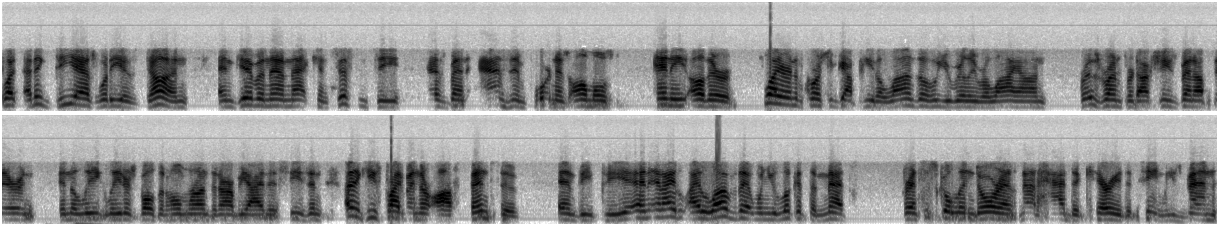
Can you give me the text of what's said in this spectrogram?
But I think Diaz, what he has done and given them that consistency has been as important as almost any other player. And of course, you've got Pete Alonso, who you really rely on for his run production. He's been up there in, in the league leaders, both in home runs and RBI this season. I think he's probably been their offensive MVP. And and I I love that when you look at the Mets, Francisco Lindor has not had to carry the team. He's been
